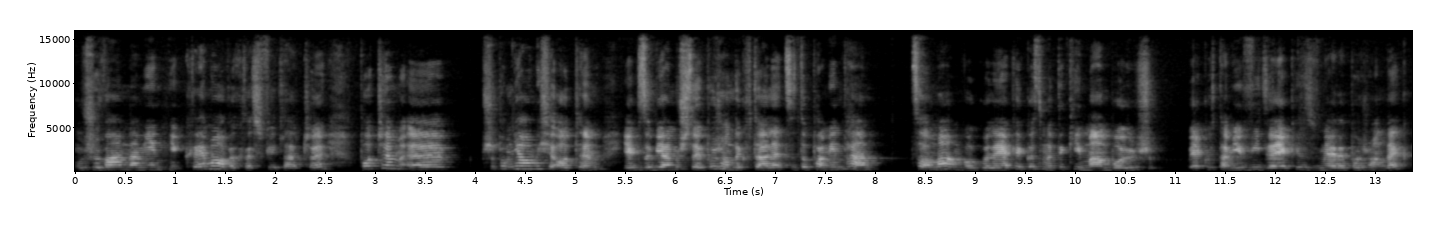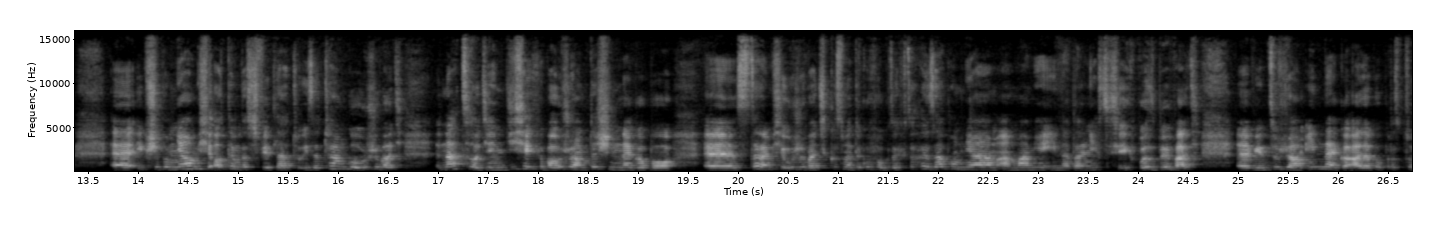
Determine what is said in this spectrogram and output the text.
używałam namiętnie kremowych rozświetlaczy, po czym przypomniało mi się o tym, jak zrobiłam już sobie porządek w toalecie, to pamiętałam, co mam w ogóle, jakie kosmetyki mam, bo już jakoś tam je widzę, jak jest w miarę porządek. E, I przypomniało mi się o tym rozświetlaczu i zaczęłam go używać na co dzień. Dzisiaj chyba użyłam też innego, bo e, staram się używać kosmetyków, o których trochę zapomniałam, a mam je i nadal nie chcę się ich pozbywać, e, więc użyłam innego, ale po prostu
